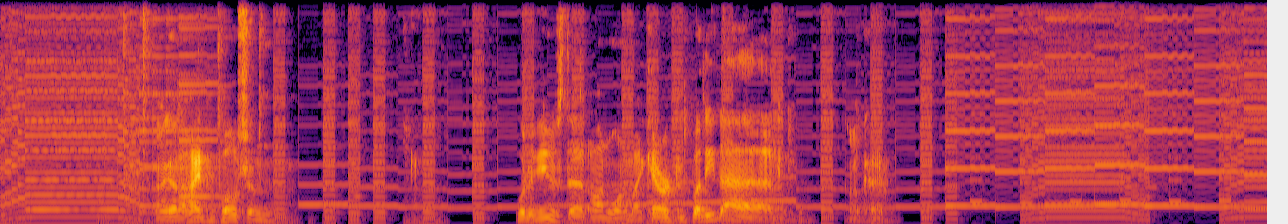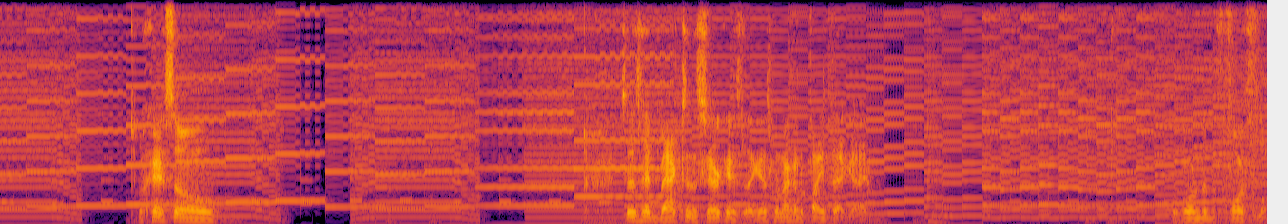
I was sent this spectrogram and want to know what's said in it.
I got a hyper potion. Would have used that on one of my characters, but he died. Okay. Okay, so... It says head back to the staircase. I guess we're not going to fight that guy. We're going to the fourth floor.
